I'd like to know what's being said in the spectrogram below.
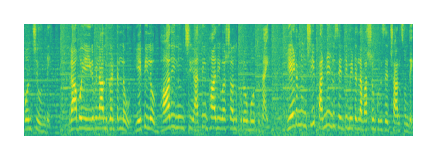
పొంచి ఉంది. రాబోయే ఇరవై నాలుగు గంటల్లో ఏపీలో భారీ నుంచి అతి భారీ వర్షాలు కురవబోతున్నాయి. ఏడు నుంచి పన్నెండు సెంటీమీటర్ల వర్షం కురిసే ఛాన్స్ ఉంది.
